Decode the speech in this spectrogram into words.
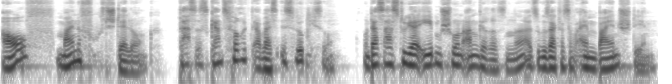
auf meine Fußstellung. Das ist ganz verrückt, aber es ist wirklich so. Und das hast du ja eben schon angerissen, ne? als du gesagt hast, auf einem Bein stehen.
